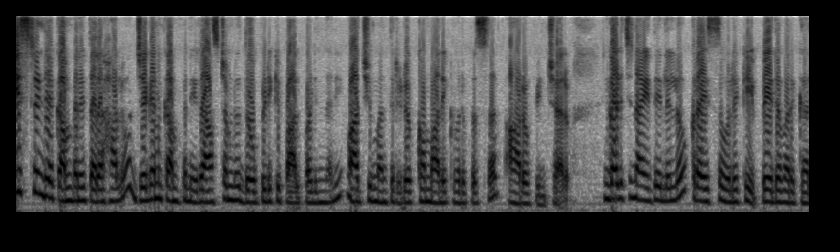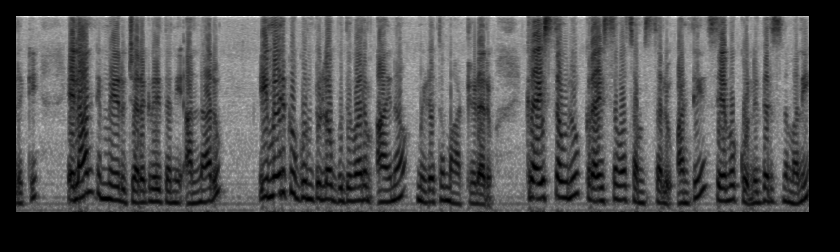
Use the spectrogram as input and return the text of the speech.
ఈస్ట్ ఇండియా కంపెనీ తరహాలో జగన్ కంపెనీ రాష్ట్రంలో దోపిడీకి పాల్పడిందని మాజీ మంత్రి డొక్క మాణిక్ వరప్రసాద్ ఆరోపించారు. గడిచిన ఐదేళ్ళలో క్రైస్తవులకి పేద వర్గాలకి ఎలాంటి మేలు జరగలేదని అన్నారు. ఈ మేరకు గుంటూరులో బుధవారం ఆయన మీడియాతో మాట్లాడారు. క్రైస్తవులు క్రైస్తవ సంస్థలు అంటే సేవకు నిదర్శనమని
